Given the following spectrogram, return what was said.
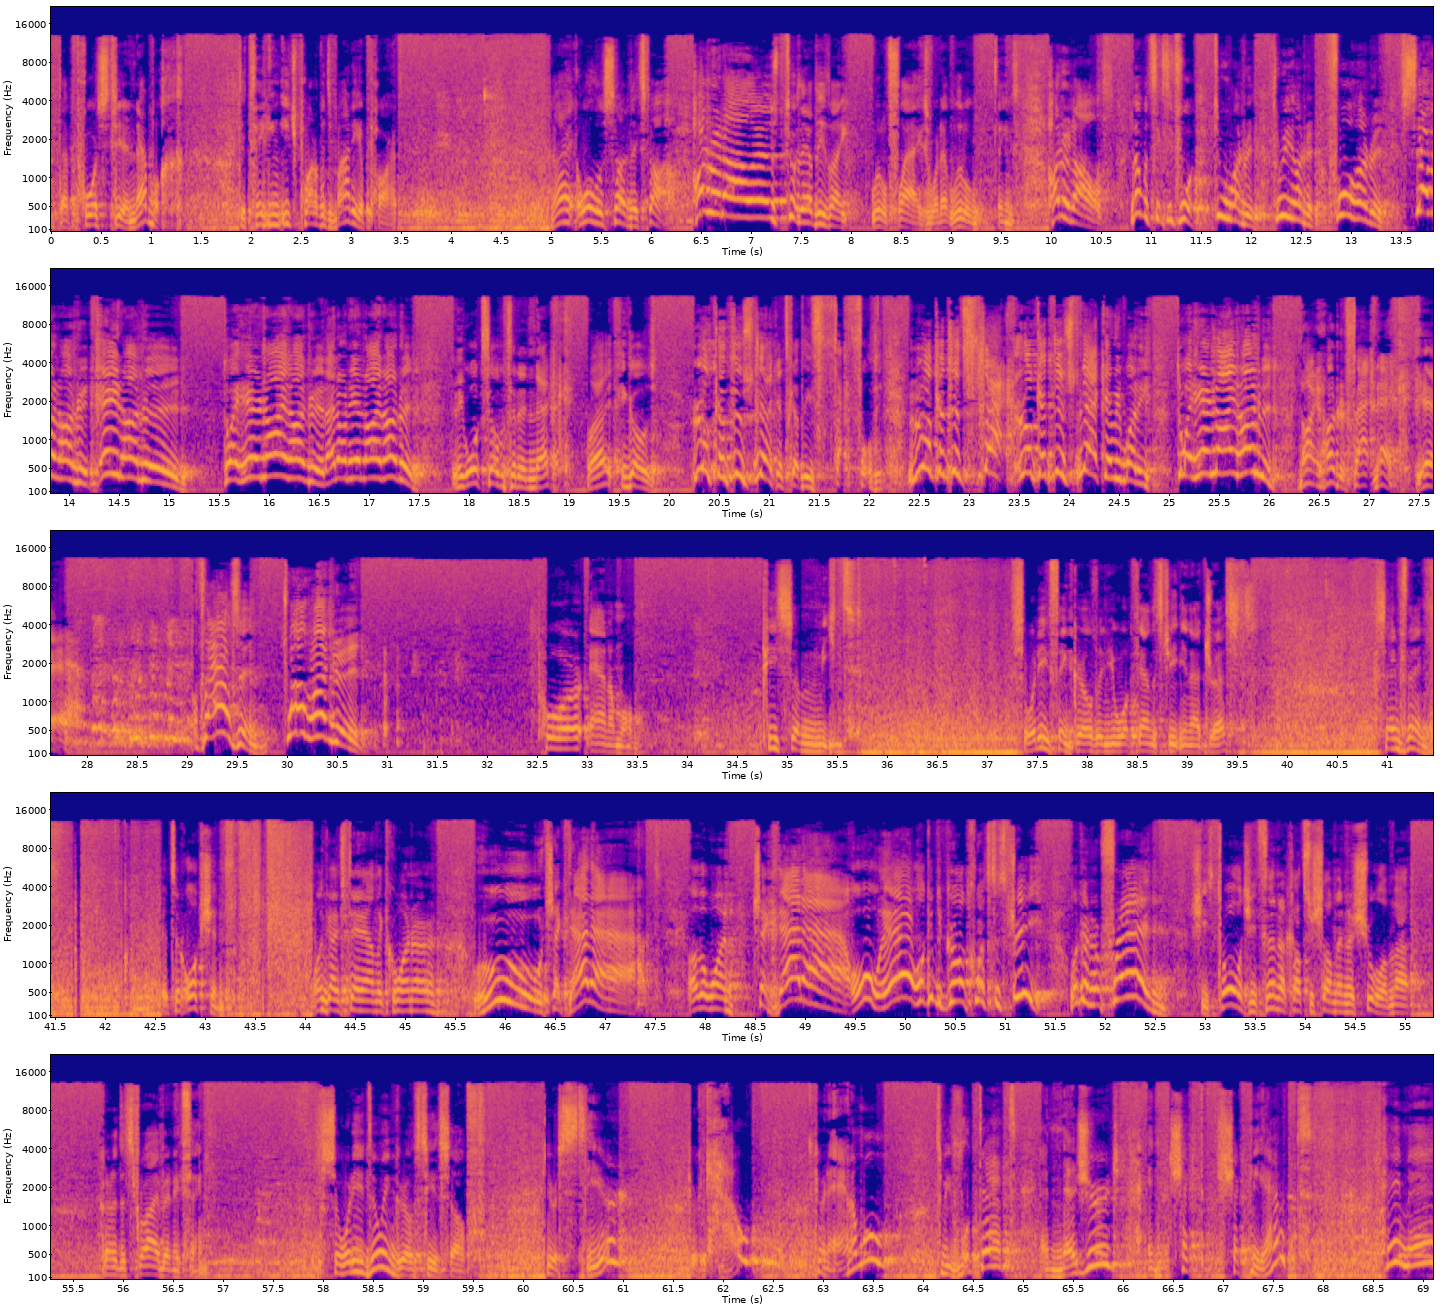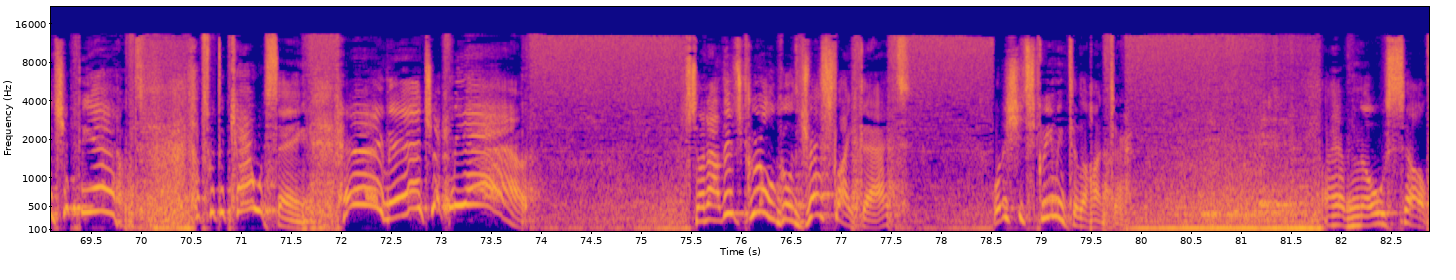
that poor steer, Nebuch, they're taking each part of its body apart. Right? All of a sudden they stop. $100, two, they have these like little flags, whatever, little things. $100, number 64, 200, 300, 400, 700, 800. Do I hear 900? I don't hear 900. And he walks over to the neck, right? He goes, look at this neck. It's got these fat folds. Look at this fat. Look at this neck, everybody. Do I hear 900? 900 fat neck. Yeah. A 1,000. 1,200. Poor animal piece of meat. So what do you think, girls, when you walk down the street and you're not dressed? Same thing. It's an auction. One guy standing on the corner, ooh, check that out. Other one, check that out. Oh, yeah, look at the girl across the street. Look at her friend. She's taller, she's thin. thinner, chas in a shul. I'm not going to describe anything. So what are you doing, girls, to yourself? You're a steer? You're a cow? You're an animal? To be looked at and measured and checked, check me out? Hey, man, check me out. That's what the cow was saying. Hey, man, check me out. So now this girl who goes dressed like that, what is she screaming to the hunter? I have no self.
